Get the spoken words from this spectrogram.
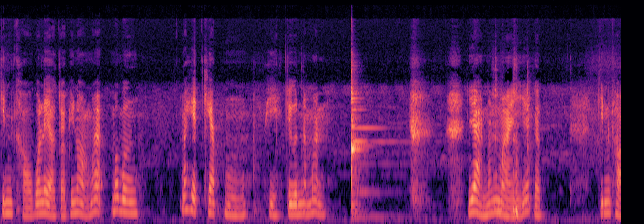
กินเขาบ่แล้วจ้ะพี่น้องมามาเบิงมาเฮ็ดแคบหมูพี่จืนน้ำมันย่านมันใหม่แยกกับกินเขา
